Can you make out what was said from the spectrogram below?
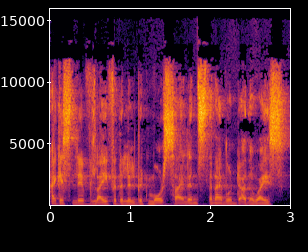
i guess live life with a little bit more silence than i would otherwise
